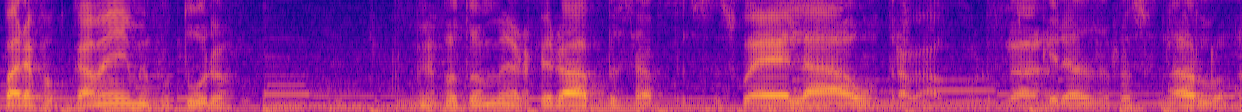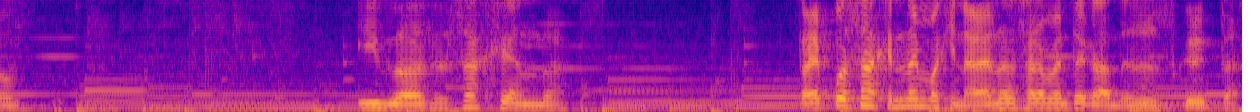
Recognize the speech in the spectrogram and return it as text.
para enfocarme en mi futuro. Mi futuro me refiero a, pues, a pues, escuela o trabajo, lo que Claro. quieras razonarlo, ¿no? Y vas a esa agenda. También puedes agenda imaginaria, no necesariamente que la tengas escrita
